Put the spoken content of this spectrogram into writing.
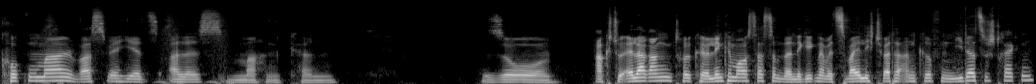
gucken mal, was wir hier jetzt alles machen können. So, aktueller Rang, drücke linke Maustaste, um deine Gegner mit zwei Lichtschwerterangriffen niederzustrecken.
